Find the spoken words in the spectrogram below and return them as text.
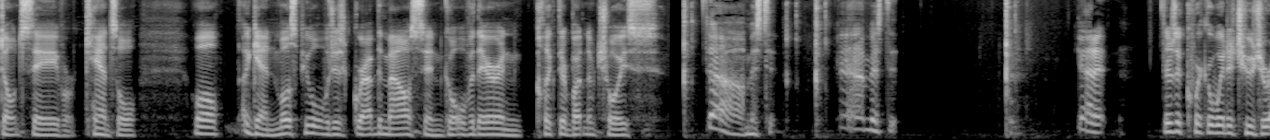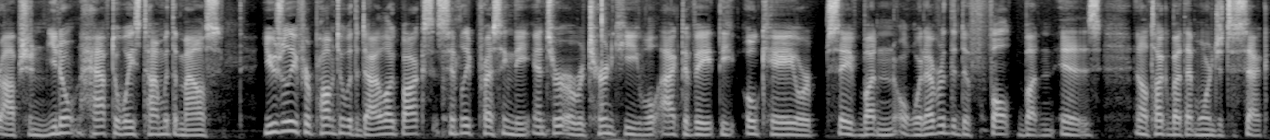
don't save, or cancel. Well, again, most people will just grab the mouse and go over there and click their button of choice. Ah, oh, missed it. Ah, missed it. Got it. There's a quicker way to choose your option. You don't have to waste time with the mouse. Usually if you're prompted with a dialog box, simply pressing the enter or return key will activate the OK or save button or whatever the default button is. And I'll talk about that more in just a sec.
